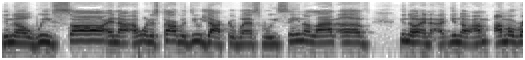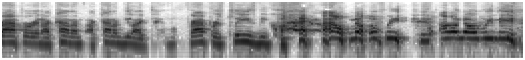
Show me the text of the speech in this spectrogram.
you know, we saw, and I, I want to start with you, Dr. West. We've seen a lot of, you know, and uh, you know, I'm I'm a rapper, and I kind of I kind of be like, rappers, please be quiet. I don't know if we, I don't know if we need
